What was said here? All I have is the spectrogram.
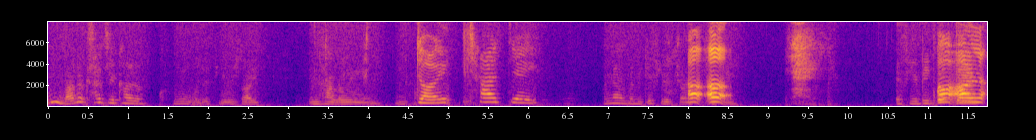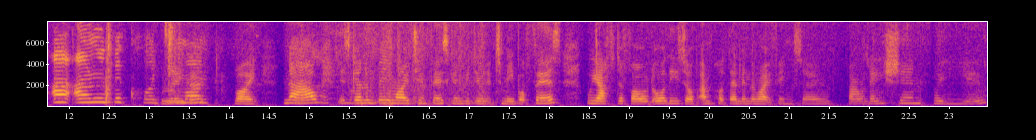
mm, that looks actually kind of cool if you was like in Halloween. in Halloween. Giant teddy. I know I'm going to give you a giant Uh, uh. If you be good I, then. I, I, I'm the There cotton you go. Right, now it's going to be my turn first, going to be doing it to me. But first, we have to fold all these up and put them in the right thing. So, foundation for you.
